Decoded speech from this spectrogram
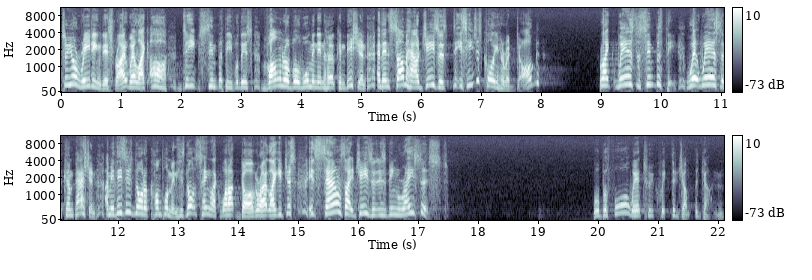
So you're reading this, right? We're like, oh, deep sympathy for this vulnerable woman in her condition. And then somehow Jesus, is he just calling her a dog? Like, where's the sympathy? Where, where's the compassion? I mean, this is not a compliment. He's not saying, like, what up, dog, right? Like, it just, it sounds like Jesus is being racist. Well, before we're too quick to jump the gun,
